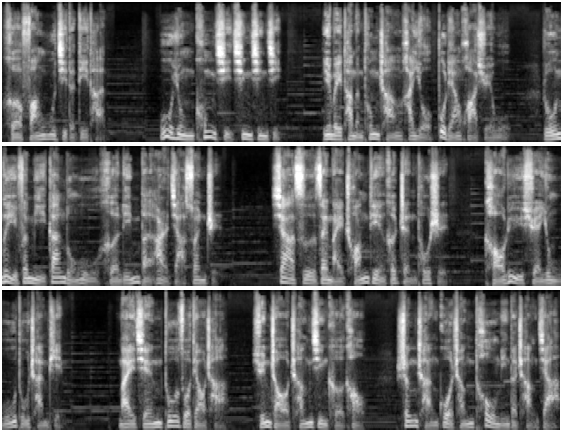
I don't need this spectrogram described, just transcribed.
和防污剂的地毯。勿用空气清新剂，因为它们通常含有不良化学物，如内分泌干拢物和邻苯二甲酸酯。下次在买床垫和枕头时，考虑选用无毒产品。买前多做调查。寻找诚信可靠、生产过程透明的厂家。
